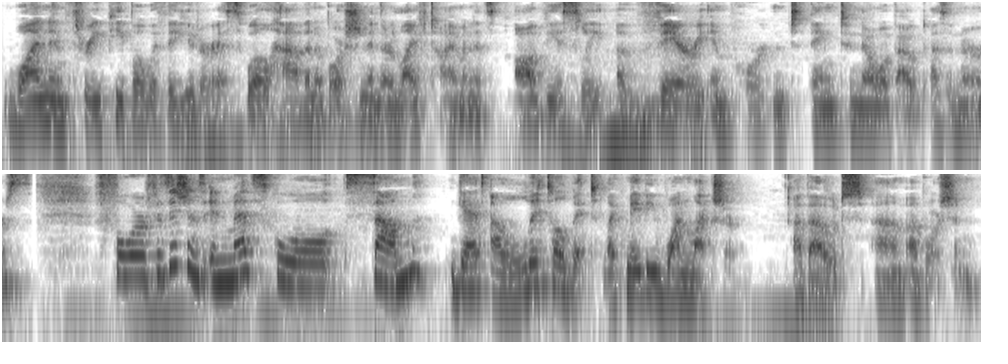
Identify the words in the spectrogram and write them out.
one in three people with a uterus will have an abortion in their lifetime. And it's obviously a very important thing to know about as a nurse. For physicians in med school, some get a little bit, like maybe one lecture about um, abortion.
